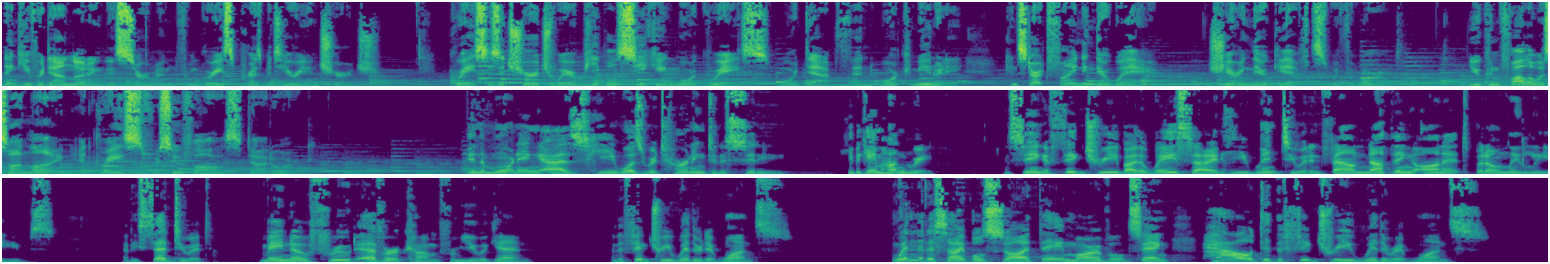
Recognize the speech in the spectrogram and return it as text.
Thank you for downloading this sermon from Grace Presbyterian Church. Grace is a church where people seeking more grace, more depth, and more community can start finding their way and sharing their gifts with the world. You can follow us online at graceforsiouxfalls.org. In the morning, as he was returning to the city, he became hungry. And seeing a fig tree by the wayside, he went to it and found nothing on it but only leaves. And he said to it, May no fruit ever come from you again. And the fig tree withered at once. When the disciples saw it, they marveled, saying, How did the fig tree wither at once?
